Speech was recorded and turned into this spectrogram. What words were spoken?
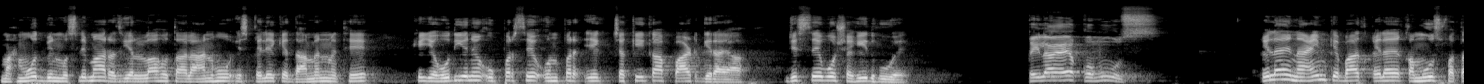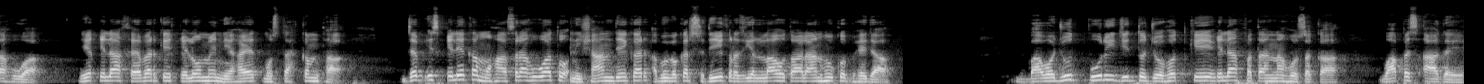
محمود بن مسلمہ رضی اللہ تعالیٰ عنہ اس قلعے کے دامن میں تھے کہ یہودیوں نے اوپر سے ان پر ایک چکی کا پاٹ گرایا جس سے وہ شہید ہوئے۔ قلعہ قموس۔ قلعہ نعیم کے بعد قلعہ قموس فتح ہوا۔ یہ قلعہ خیبر کے قلعوں میں نہایت مستحکم تھا۔ جب اس قلعے کا محاصرہ ہوا تو نشان دے کر ابو بکر صدیق رضی اللہ تعالیٰ عنہ کو بھیجا۔ باوجود پوری جد و جہد کے قلعہ فتح نہ ہو سکا، واپس آ گئے۔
